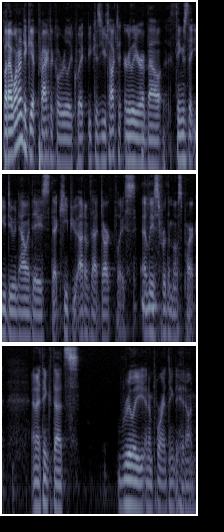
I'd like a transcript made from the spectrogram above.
But I wanted to get practical really quick because you talked earlier about things that you do nowadays that keep you out of that dark place, at least for the most part. And I think that's really an important thing to hit on.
